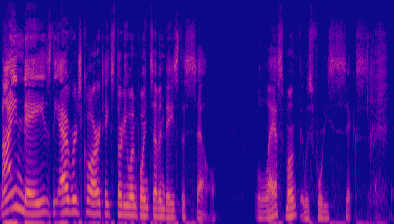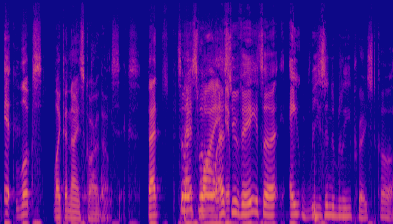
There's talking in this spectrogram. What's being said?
9 days, the average car takes 31.7 days to sell. Last month it was 46. It looks like a nice car though. 26. That's It's a that's nice little why it- SUV. it's a a reasonably priced car.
